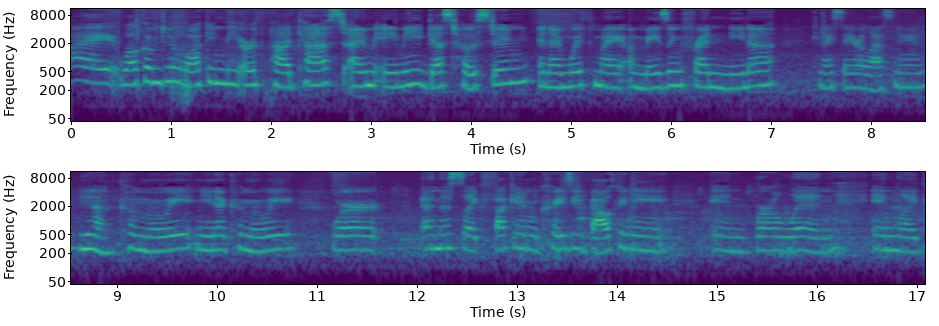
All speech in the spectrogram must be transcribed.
Hi, welcome to Walking the Earth podcast. I'm Amy, guest hosting, and I'm with my amazing friend Nina. Can I say her last name? Yeah. Kamui, Nina Kamui. We're in this like fucking crazy balcony in Berlin, in like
